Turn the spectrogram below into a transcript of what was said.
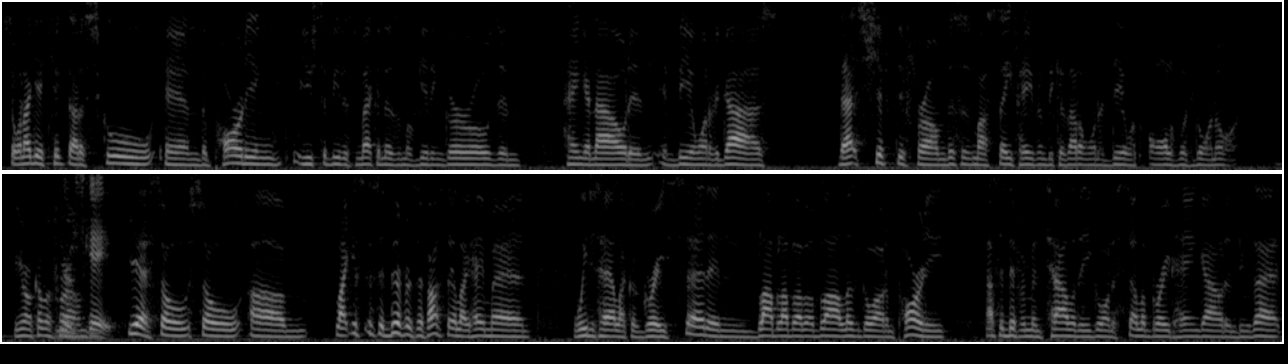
so when I get kicked out of school and the partying used to be this mechanism of getting girls and hanging out and, and being one of the guys, that shifted from this is my safe haven because I don't want to deal with all of what's going on. You know I'm coming from? Your escape. Yeah, so so um, like it's, it's a difference if I say like, hey man, we just had like a great set and blah blah blah blah blah. Let's go out and party. That's a different mentality. Going to celebrate, hang out, and do that,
